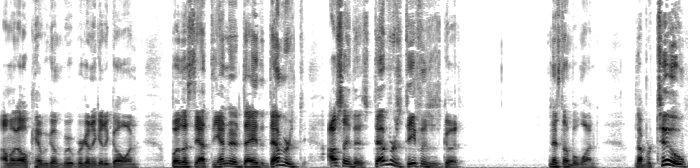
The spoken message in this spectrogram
I'm like, okay, we're gonna, we're gonna get it going. But let's see. at the end of the day, the Denver, I'll say this: Denver's defense is good. That's number one. Number two,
